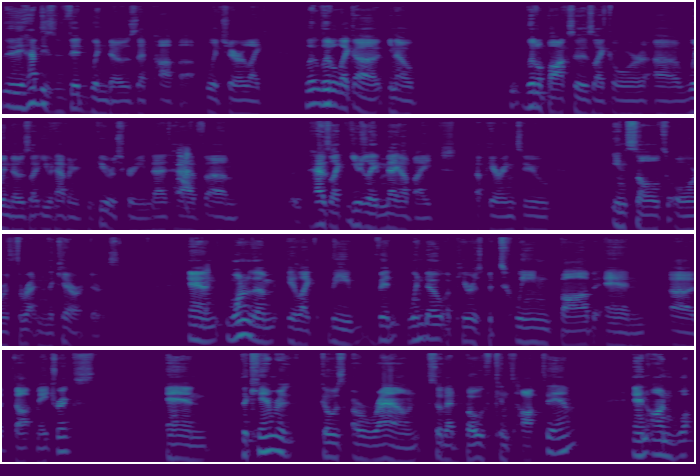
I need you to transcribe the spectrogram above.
they have these vid windows that pop up which are like little like uh you know little boxes like or uh windows that you would have on your computer screen that have um has like usually megabyte appearing to insult or threaten the characters. And one of them is like the vin- window appears between bob and uh dot matrix and the camera goes around so that both can talk to him. And on what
